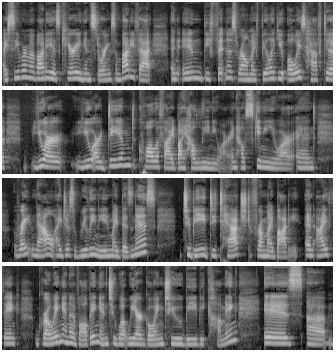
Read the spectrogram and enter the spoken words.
I see where my body is carrying and storing some body fat." And in the fitness realm, I feel like you always have to you are you are deemed qualified by how lean you are and how skinny you are. And right now, I just really need my business to be detached from my body. And I think growing and evolving into what we are going to be becoming is um,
